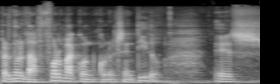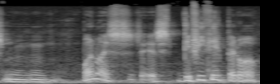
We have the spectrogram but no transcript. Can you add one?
perdón, la forma con, con el sentido es, mm, bueno, es, es difícil, pero,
